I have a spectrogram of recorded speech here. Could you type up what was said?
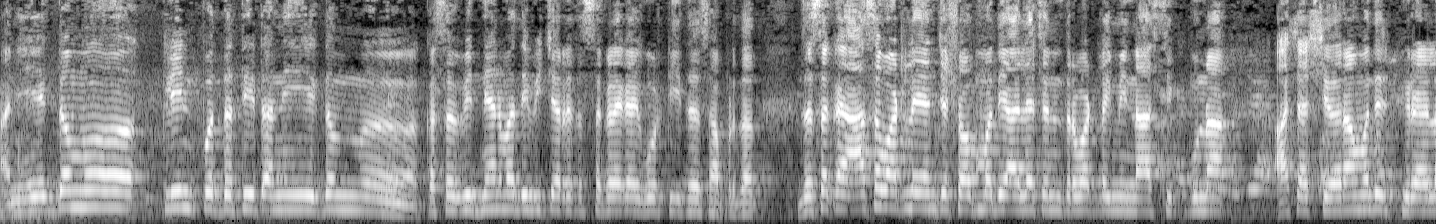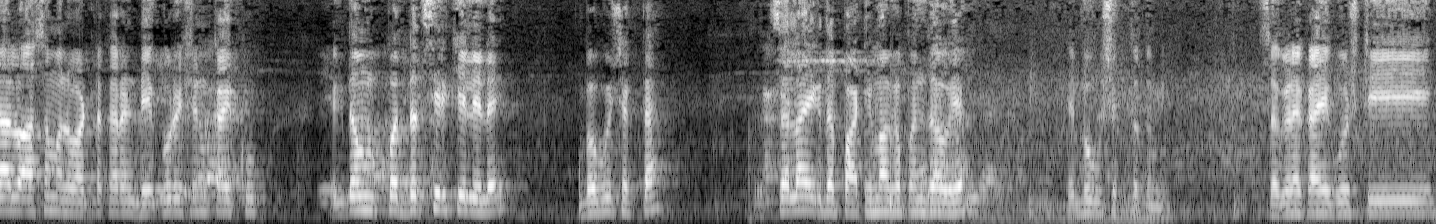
आणि एकदम क्लीन पद्धतीत आणि एकदम कसं विज्ञानमध्ये विचारायचं सगळ्या काही गोष्टी इथं सापडतात. जसं काय असं वाटलं यांच्या शॉपमध्ये आल्याच्यानंतर वाटलं मी नाशिक पुन्हा अशा शहरामध्येच फिरायला आलो असं मला वाटलं. कारण डेकोरेशन काय खूप एकदम पद्धतशीर केलेलं आहे. बघू शकता. चला एकदा पाठीमागं पण जाऊया. हे बघू शकता तुम्ही. सगळ्या काही गोष्टी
